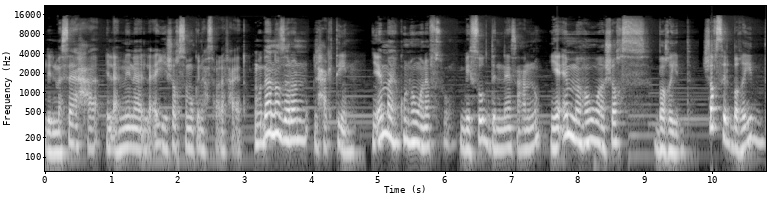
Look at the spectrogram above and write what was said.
للمساحة الآمنة لأي شخص ممكن يحصل عليها في حياته. وده نظرا لحاجتين يا إما يكون هو نفسه بيصد الناس عنه يا إما هو شخص بغيض. الشخص البغيض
